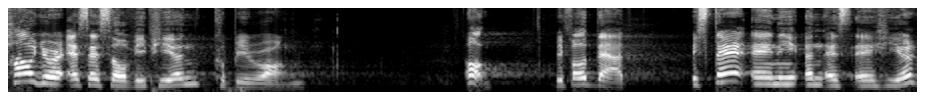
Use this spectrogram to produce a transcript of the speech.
how your SSL VPN could be wrong. Oh, before that, is there any NSA here?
